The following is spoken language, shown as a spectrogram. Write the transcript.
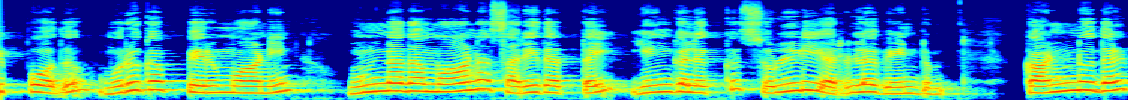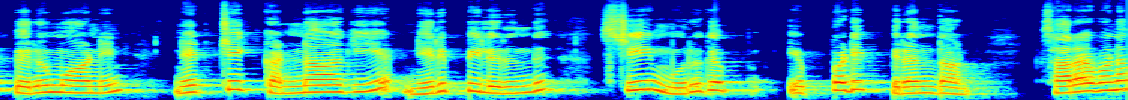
இப்போது முருகப்பெருமானின் உன்னதமான சரிதத்தை எங்களுக்குச் சொல்லியருள வேண்டும். கண்ணுதல் பெருமானின் நெற்றிக் கண்ணாகிய நெருப்பிலிருந்து ஸ்ரீமுருகன் எப்படிப் பிறந்தான்? சரவண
